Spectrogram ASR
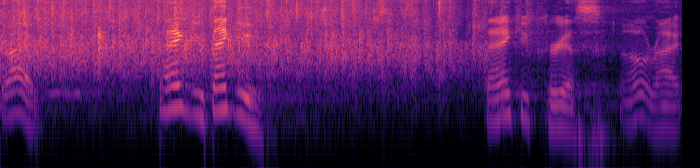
All right. Thank you, thank you. Thank you, Chris. All right.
